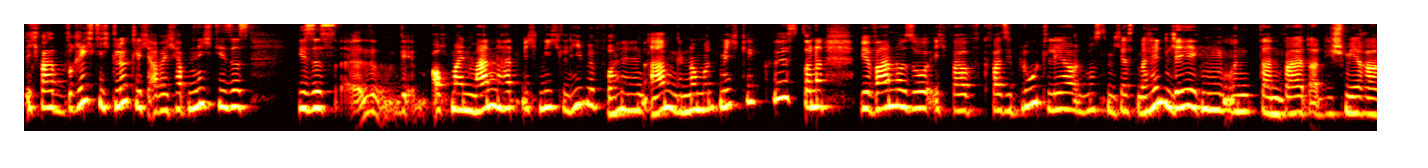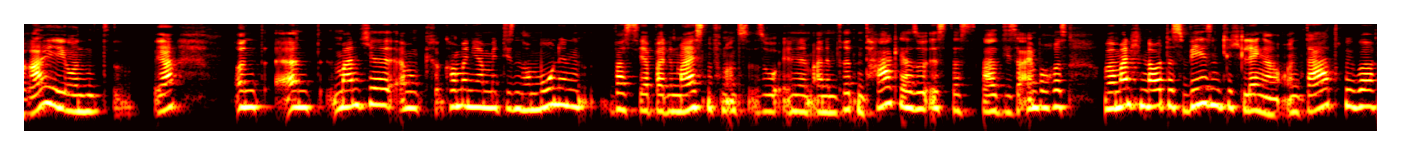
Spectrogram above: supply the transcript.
ich war richtig glücklich, aber ich habe nicht dieses, dieses, äh, auch mein Mann hat mich nicht liebevoll in den Arm genommen und mich geküsst, sondern wir waren nur so, ich war quasi blutleer und musste mich erstmal hinlegen und dann war da die Schmiererei und ja. Und, und manche ähm, kommen ja mit diesen Hormonen, was ja bei den meisten von uns so in einem, an einem dritten Tag ja so ist, dass da dieser Einbruch ist. Und bei manchen dauert das wesentlich länger. Und darüber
